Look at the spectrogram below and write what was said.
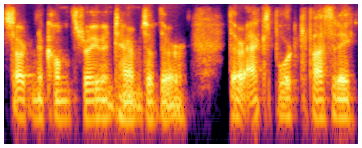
starting to come through in terms of their their export capacity.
